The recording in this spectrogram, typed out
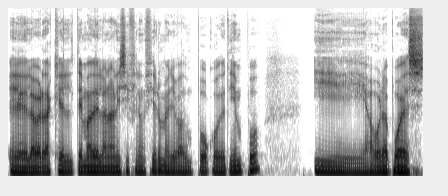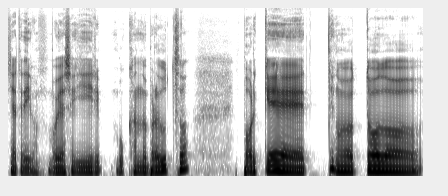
eh, la verdad es que el tema del análisis financiero me ha llevado un poco de tiempo y ahora pues ya te digo, voy a seguir buscando productos porque tengo todo,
